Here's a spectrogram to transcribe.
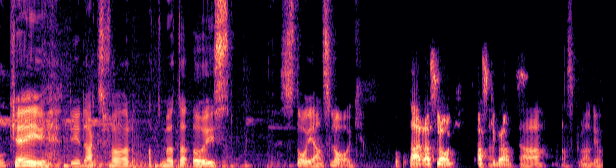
Okej, det är dags för att möta ÖIS. Stojans lag. Och Tarras lag, Askebrant. Ja, Askebrand ja.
